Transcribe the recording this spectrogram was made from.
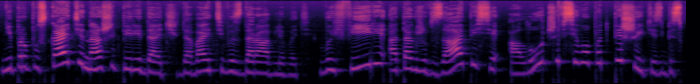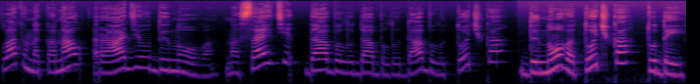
не пропускайте наши передачи «Давайте выздоравливать» в эфире, а также в записи, а лучше всего подпишитесь бесплатно на канал Радио Денова на сайте www.denova.today.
